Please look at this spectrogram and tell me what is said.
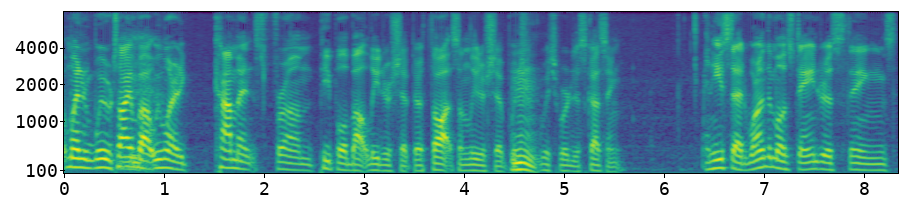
When we were talking about, we wanted comments from people about leadership, their thoughts on leadership, which mm. which we're discussing. And he said one of the most dangerous things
